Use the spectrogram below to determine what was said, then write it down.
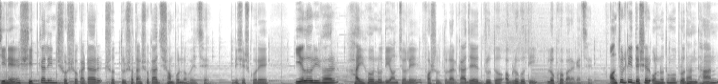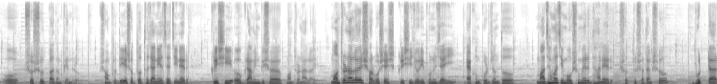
চীনে শীতকালীন শস্য কাটার সত্তর শতাংশ কাজ সম্পন্ন হয়েছে। বিশেষ করে ইয়েলো রিভার হাইহো নদী অঞ্চলে ফসল তোলার কাজে দ্রুত অগ্রগতি লক্ষ্য করা গেছে। অঞ্চলটি দেশের অন্যতম প্রধান ধান ও শস্য উৎপাদন কেন্দ্র। সম্প্রতি এসব তথ্য জানিয়েছে চীনের কৃষি ও গ্রামীণ বিষয়ক মন্ত্রণালয়। মন্ত্রণালয়ের সর্বশেষ কৃষি জরিপ অনুযায়ী, এখন পর্যন্ত মাঝামাঝি মৌসুমের ধানের সত্তর শতাংশ, ভুট্টার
